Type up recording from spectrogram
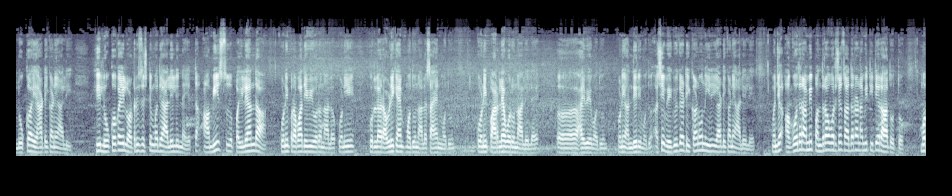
लोक ह्या ठिकाणी आली ही लोकं काही लॉटरी सिस्टीममध्ये आलेली नाहीत तर आम्ही पहिल्यांदा कोणी प्रभादेवीवरून आलं कोणी कुर्ला रावळी कॅम्पमधून आलं सायनमधून कोणी पार्ल्यावरून आलेलं आहे. हायवेमधून कोणी अंधेरीमधून असे वेगवेगळ्या ठिकाणून या ठिकाणी आलेले आहेत. म्हणजे अगोदर आम्ही पंधरा वर्ष साधारण आम्ही तिथे राहत होतो. मग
